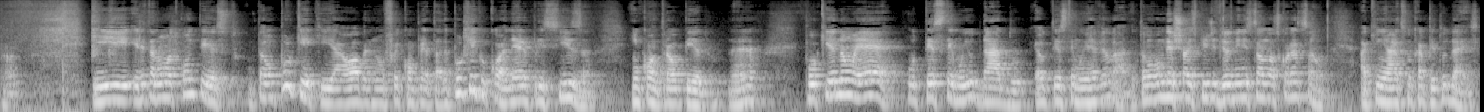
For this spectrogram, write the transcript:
Pronto. E ele está num outro contexto. Então, por que, que a obra não foi completada? Por que, que o Cornélio precisa encontrar o Pedro? Né? Porque não é o testemunho dado, é o testemunho revelado. Então, vamos deixar o Espírito de Deus ministrar no nosso coração, aqui em Atos, no capítulo 10.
